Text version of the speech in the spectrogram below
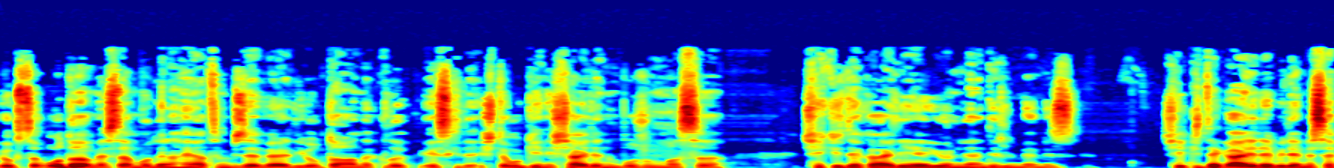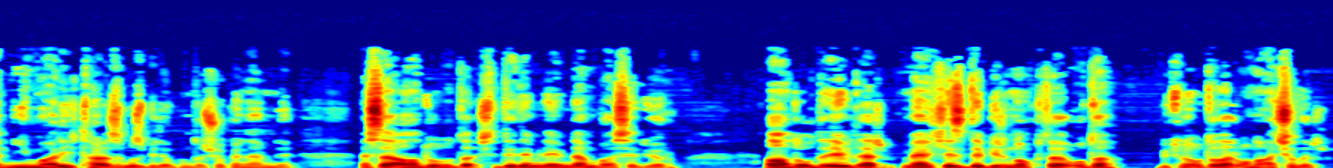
Yoksa o da mesela modern hayatın bize verdiği o dağınıklık, eskide işte o geniş ailenin bozulması, çekirdek aileye yönlendirilmemiz. Çekirdek ailede bile mesela mimari tarzımız bile bunda çok önemli. Mesela Anadolu'da işte dedemin evinden bahsediyorum. Anadolu'da evler merkezde bir nokta oda. Bütün odalar ona açılır.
